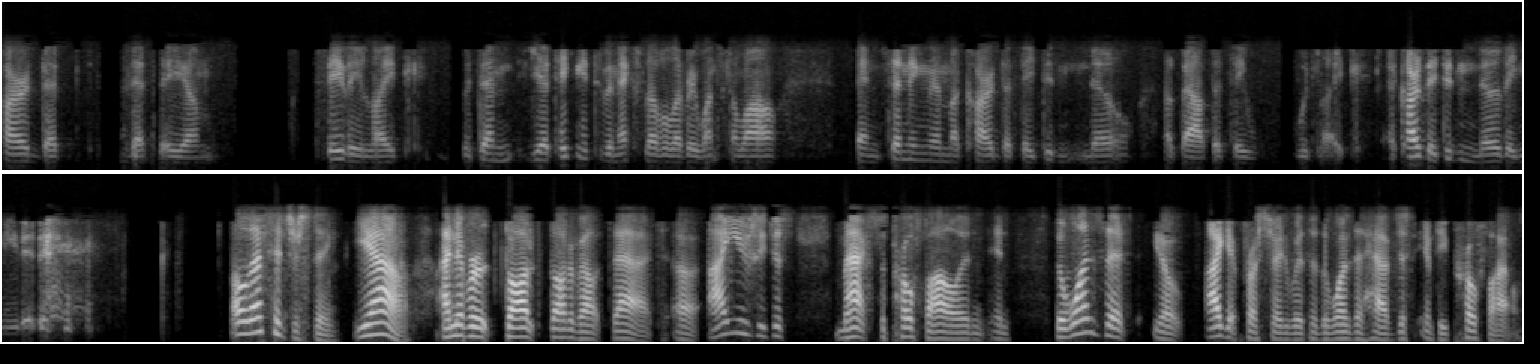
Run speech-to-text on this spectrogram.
card that that they um say they like, but then yeah, taking it to the next level every once in a while and sending them a card that they didn't know about that they would like, a card they didn't know they needed. Oh, that's interesting. Yeah, I never thought thought about that. Uh, I usually just max the profile, and and the ones that you know I get frustrated with are the ones that have just empty profiles,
